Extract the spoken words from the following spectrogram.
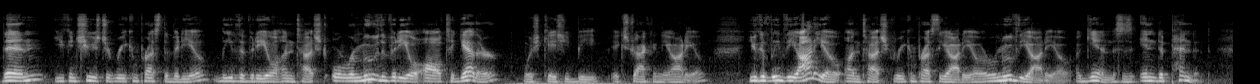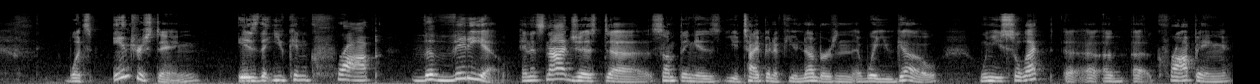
Then you can choose to recompress the video, leave the video untouched, or remove the video altogether, which case you'd be extracting the audio. You could leave the audio untouched, recompress the audio, or remove the audio. Again, this is independent. What's interesting is that you can crop the video. And it's not just uh, something is you type in a few numbers and away you go. When you select a, a, a cropping,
